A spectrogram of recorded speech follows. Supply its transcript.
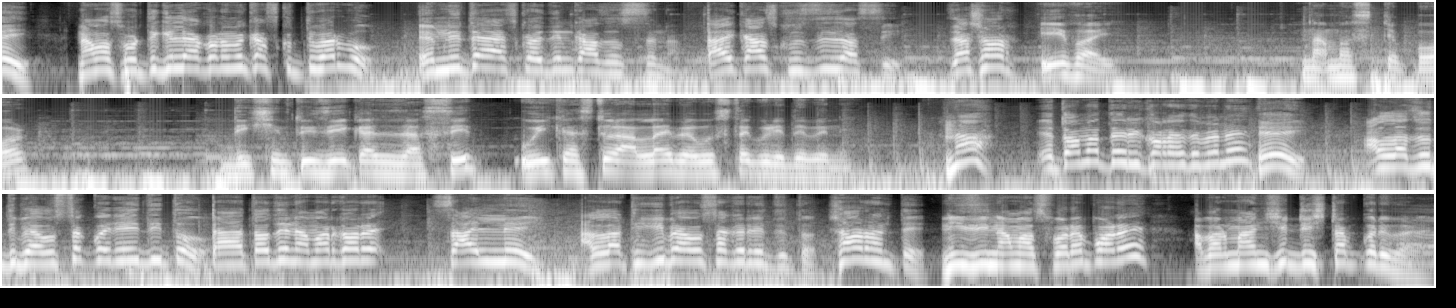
এই নামাজ পড়তে গেলে এখন আমি কাজ করতে পারব? এমনিতে আজ কয়েকদিন কাজ হচ্ছে না। তাই কাজ খুঁজতে যাচ্ছি। যা সর। এ ভাই নামাজটা পর দেখছেন তুই যে কাজে যাচ্ছিস ওই কাজ তোর আল্লাহ ব্যবস্থা করে দেবে না। না এ তো আমার দেরি করাই দেবে না। এই আল্লাহ যদি ব্যবস্থা করে দিত তা এতদিন আমার ঘরে চাইল নেই। আল্লাহ ঠিকই ব্যবস্থা করে দিত। সর আনতে। নিজে নামাজ পড়ে পড়ে আবার মানুষের ডিস্টার্ব করে বেড়ায়।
